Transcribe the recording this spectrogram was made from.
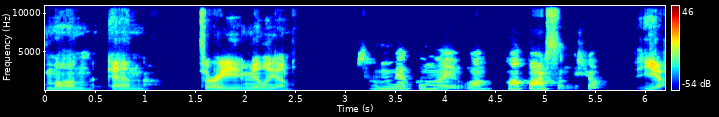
man en. 3 million. 300万円。one per person でしょ Yeah.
